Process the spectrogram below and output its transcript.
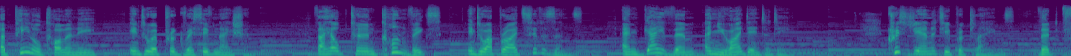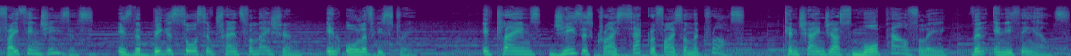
a penal colony into a progressive nation. They helped turn convicts into upright citizens and gave them a new identity. Christianity proclaims that faith in Jesus is the biggest source of transformation in all of history. It claims Jesus Christ's sacrifice on the cross can change us more powerfully than anything else.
